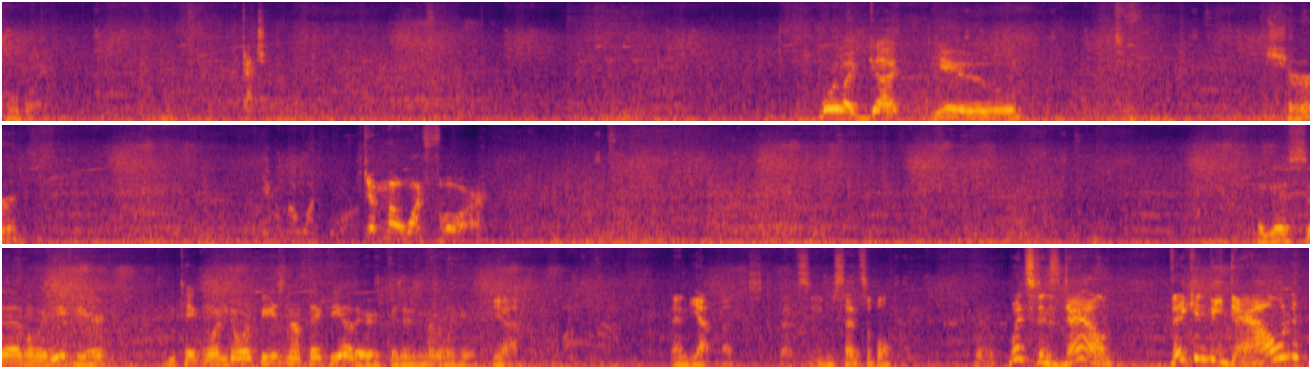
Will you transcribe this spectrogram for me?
Oh boy. Gotcha. More like got you. Sure. Give them the what for. Give him the what for? I guess uh, when we leave here, you take one door piece and I'll take the other because there's another one here. Yeah. And yeah, that that seems sensible. No. Winston's down. They can be down.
